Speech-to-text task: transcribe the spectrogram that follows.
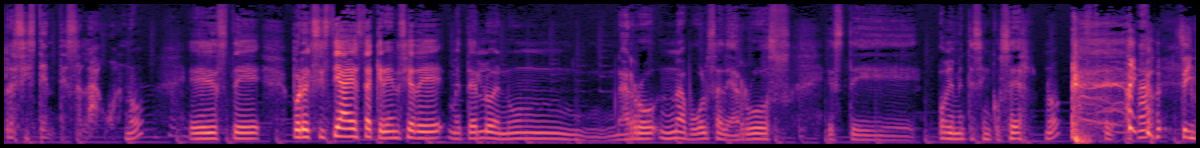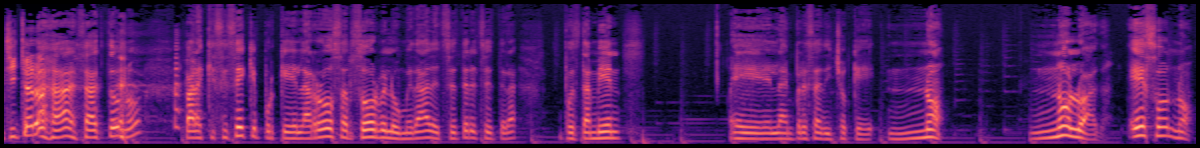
resistentes al agua, ¿no? Este, pero existía esta creencia de meterlo en un arro- una bolsa de arroz, este, obviamente sin cocer, ¿no? Este, ajá. ¿Sin chícharo? Ajá, exacto, ¿no? Para que se seque, porque el arroz absorbe la humedad, etcétera, etcétera. Pues también eh, la empresa ha dicho que no, no lo haga. Eso no.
